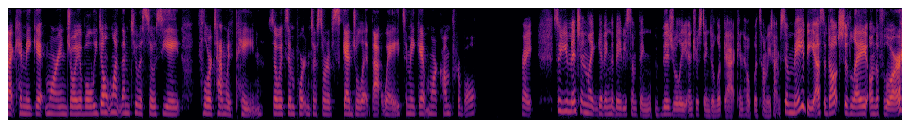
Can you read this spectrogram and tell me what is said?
that can make it more enjoyable we don't want them to associate floor time with pain. So it's important to sort of schedule it that way to make it more comfortable. Right. So you mentioned like giving the baby something visually interesting to look at can help with tummy time. So maybe us adults should lay on the floor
